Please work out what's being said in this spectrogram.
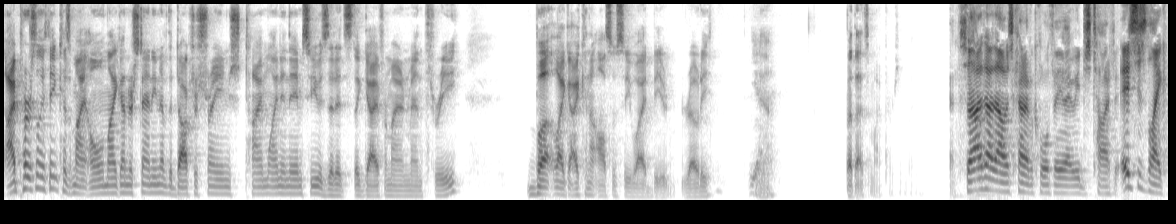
I personally think cuz my own like understanding of the Doctor Strange timeline in the MCU is that it's the guy from Iron Man 3. But like I can also see why it'd be Rhodey. Yeah. But that's my personal opinion. So I thought that was kind of a cool thing that we just talked. It's just like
